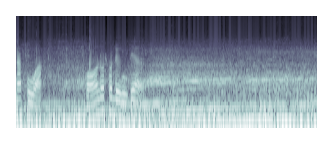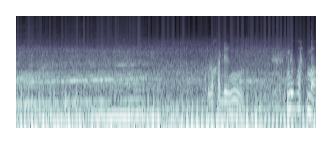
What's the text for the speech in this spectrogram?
น่ากลัว อ๋อ รถเขาดึงเตี้ยดึง นึกว่าเมา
